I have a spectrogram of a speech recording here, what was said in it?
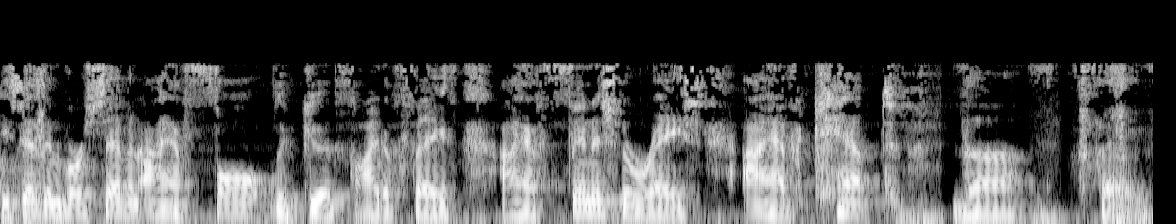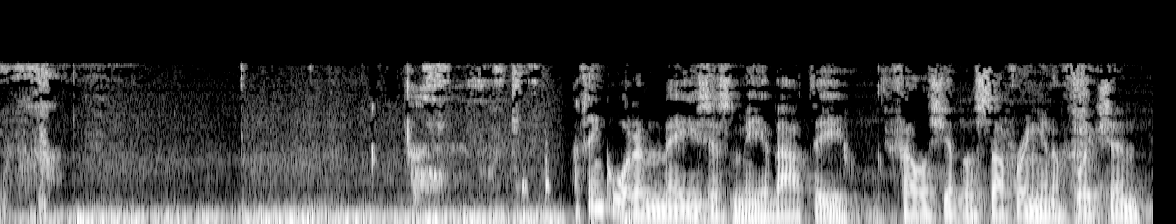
He says in verse 7, I have fought the good fight of faith. I have finished the race. I have kept the faith. I think what amazes me about the fellowship of suffering and affliction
